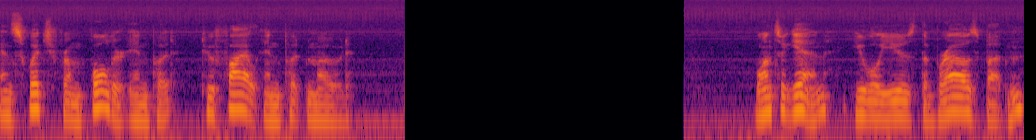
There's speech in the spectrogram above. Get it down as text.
and switch from folder input to file input mode. Once again, you will use the Browse button,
